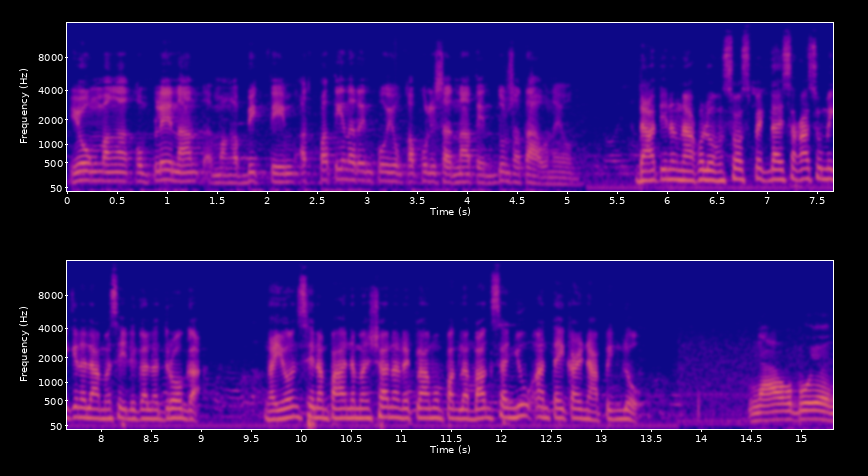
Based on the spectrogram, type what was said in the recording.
yung mga complainant, mga victim at pati na rin po yung kapulisan natin dun sa tao na yon. Dati nang nakulong ang sospek dahil sa kasong may kinalaman sa illegal na droga. Ngayon, sinampahan naman siya ng reklamong paglabag sa new anti-carnapping law. Ninakaw ko po yun.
